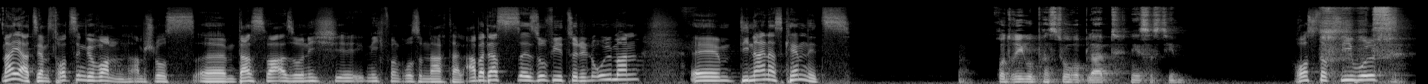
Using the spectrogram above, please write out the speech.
Naja, sie haben es trotzdem gewonnen am Schluss. Ähm, das war also nicht, nicht von großem Nachteil. Aber das äh, so viel zu den Ulmern. Ähm, die Niners Chemnitz. Rodrigo Pastore bleibt nächstes Team. Rostock Seawolf,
